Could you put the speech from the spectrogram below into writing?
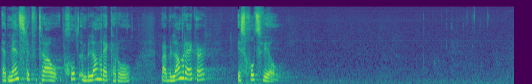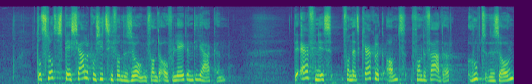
het menselijk vertrouwen op God een belangrijke rol. Maar belangrijker is Gods wil. Tot slot de speciale positie van de zoon van de overleden diaken. De erfenis van het kerkelijk ambt van de vader roept de zoon,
